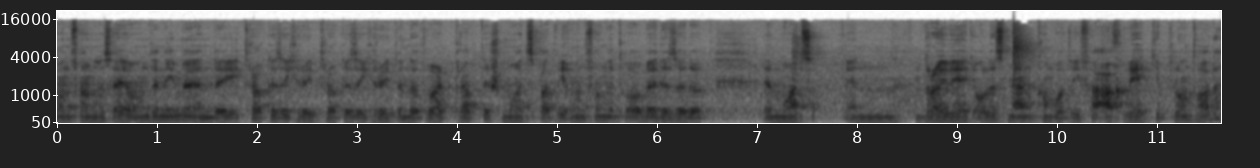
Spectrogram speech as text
Anfang als ein Unternehmen und die tragen sich rüt, tragen sich rüt und das war praktisch März, was wir angefangen haben, also dort in März in drei Wochen alles nennen kann, was wir für acht Wochen geplant haben.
